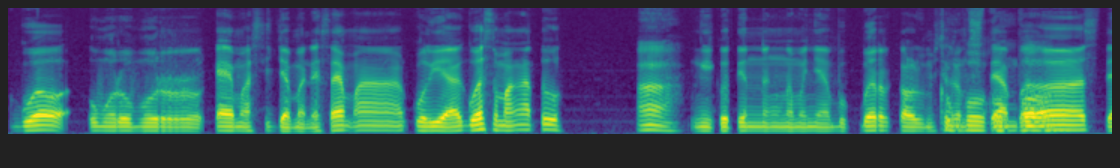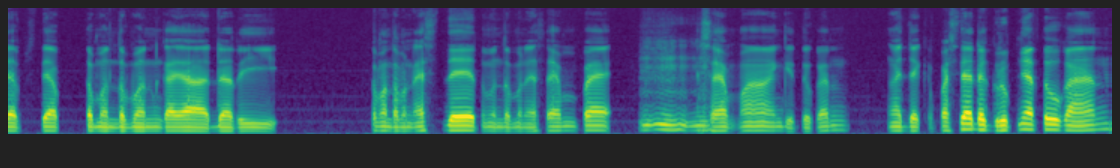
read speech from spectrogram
gua umur-umur kayak masih zaman SMA, kuliah gua semangat tuh ah ngikutin yang namanya bukber kalau misalkan Kumpul, setiap kumpul. eh, setiap setiap teman-teman kayak dari teman-teman SD, teman-teman SMP, mm, mm, mm. SMA gitu kan ngajak pasti ada grupnya tuh kan.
